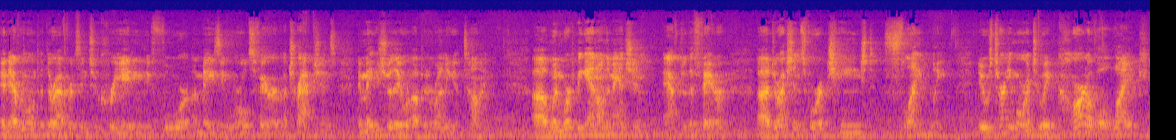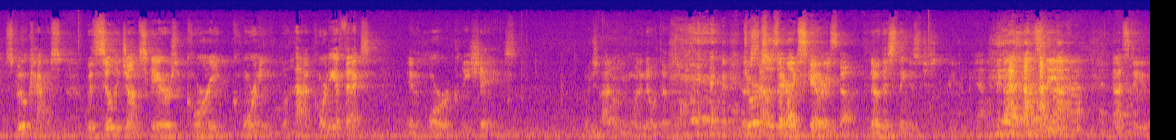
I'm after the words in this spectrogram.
And everyone put their efforts into creating the four amazing World's Fair attractions and making sure they were up and running in time. Uh, when work began on the mansion after the fair, uh, directions for it changed slightly. It was turning more into a carnival-like spook house with silly jump scares, corny, corny, corny effects, and horror cliches. Which I don't even want to know what those are. Those George doesn't like scary stuff. No, this thing is just creeping me out. Not Steve. Not Steve.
